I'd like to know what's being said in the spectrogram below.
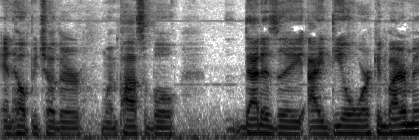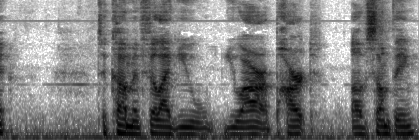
and help each other when possible. That is a ideal work environment to come and feel like you you are a part of something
